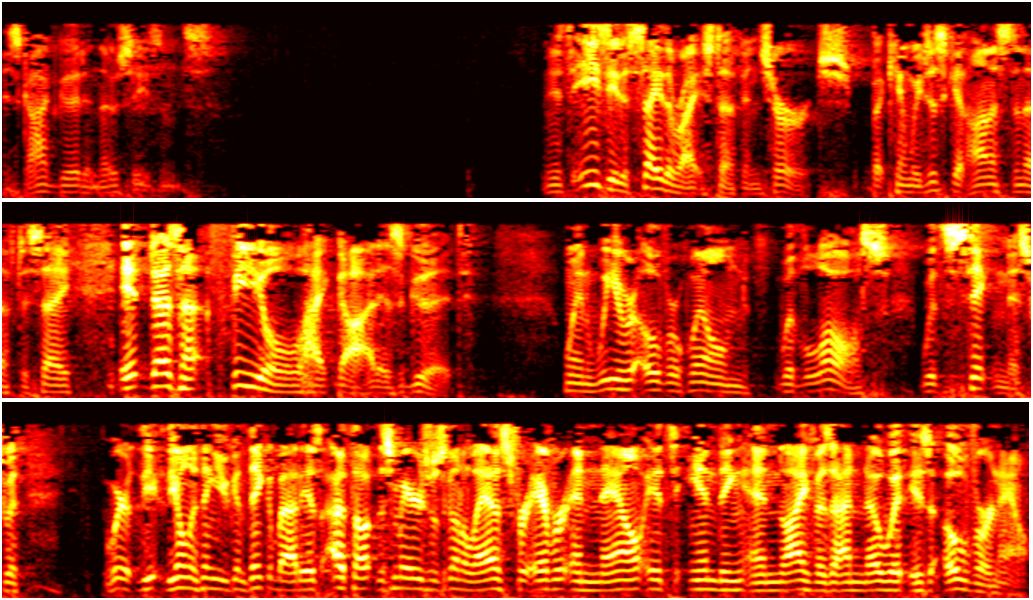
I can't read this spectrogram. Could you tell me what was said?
is God good in those seasons? It's easy to say the right stuff in church, but can we just get honest enough to say it doesn't feel like God is good when we are overwhelmed with loss, with sickness, with where the, the only thing you can think about is, I thought this marriage was going to last forever, and now it's ending, and life as I know it is over now.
